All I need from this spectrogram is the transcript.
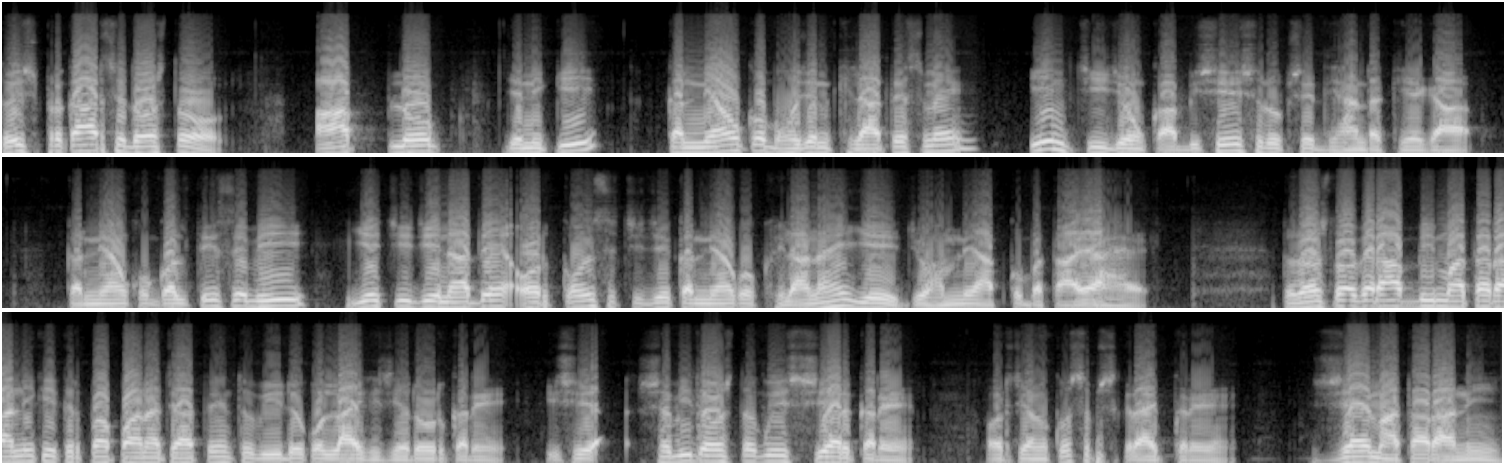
तो इस प्रकार से दोस्तों, आप लोग यानी कि कन्याओं को भोजन खिलाते समय इन चीज़ों का विशेष रूप से ध्यान रखिएगा। कन्याओं को गलती से भी ये चीज़ें ना दें और कौन सी चीज़ें कन्याओं को खिलाना है, ये जो हमने आपको बताया है। तो दोस्तों, अगर आप भी माता रानी की कृपा पाना चाहते हैं तो वीडियो को लाइक ज़रूर करें, इसे सभी दोस्तों को शेयर करें और चैनल को सब्सक्राइब करें। जय माता रानी।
